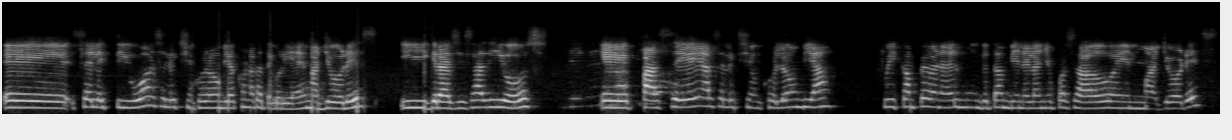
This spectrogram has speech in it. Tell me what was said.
eh, selectivo a Selección Colombia con la categoría de mayores y gracias a Dios eh, pasé a Selección Colombia. Fui campeona del mundo también el año pasado en mayores.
